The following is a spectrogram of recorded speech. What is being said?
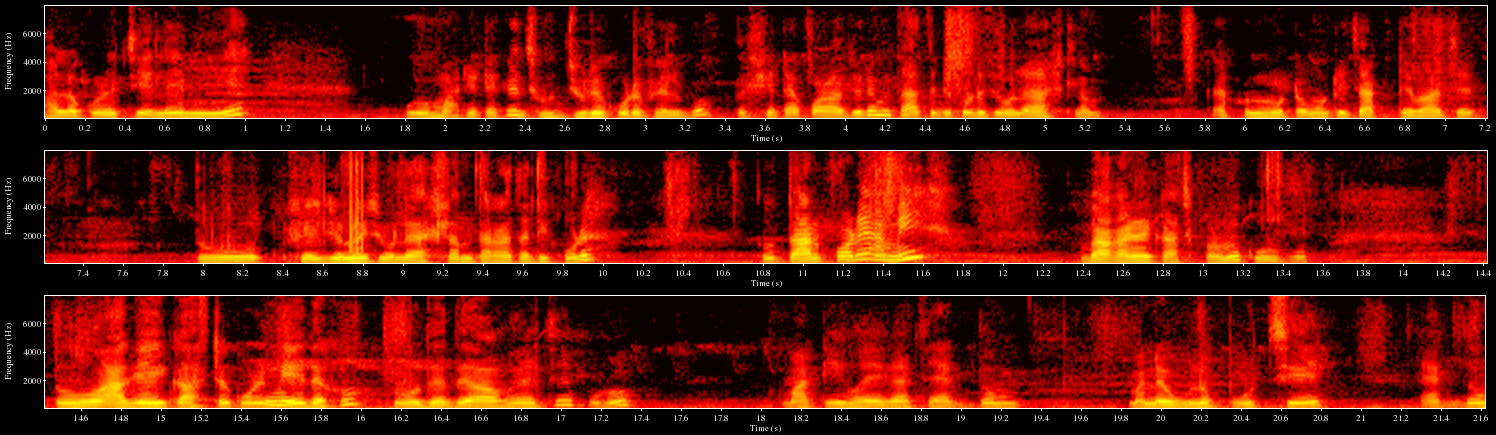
ভালো করে চেলে নিয়ে পুরো মাটিটাকে ঝুরঝুরে করে ফেলব। তো সেটা করার জন্য আমি তাড়াতাড়ি করে চলে আসলাম। এখন মোটামুটি চারটে বাজে। তো সেই জন্যই চলে আসলাম তাড়াতাড়ি করে। তো তারপরে আমি বাগানের কাজকর্ম করব। তো আগে এই কাজটা করে নিয়ে দেখো, রোদে দেওয়া হয়েছে পুরো। মাটি হয়ে গেছে একদম মানে ওগুলো পচে একদম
